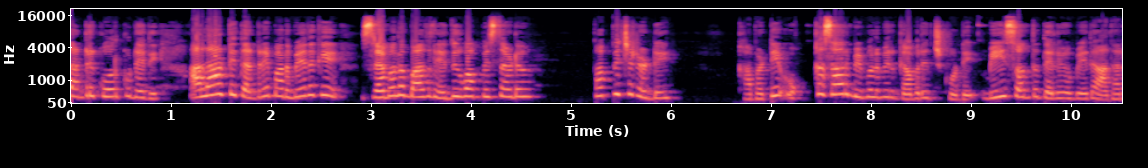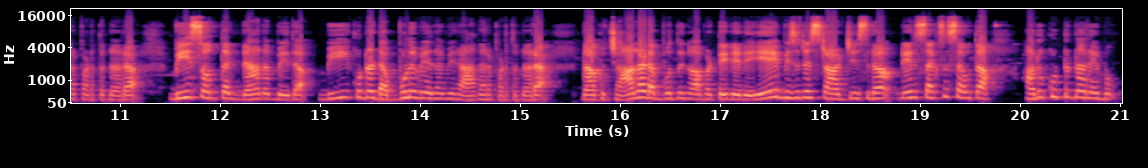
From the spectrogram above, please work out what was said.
తండ్రి కోరుకునేది. అలాంటి తండ్రి మన మీదకి శ్రమలు బాధలు ఎందుకు పంపిస్తాడు? పంపించడండి. కాబట్టి ఒక్కసారి మిమ్మల్ని మీరు గమనించుకోండి. మీ సొంత తెలివి మీద ఆధారపడుతున్నారా? మీ సొంత జ్ఞానం మీద మీకున్న డబ్బుల మీద మీరు ఆధారపడుతున్నారా? నాకు చాలా డబ్బు ఉంది కాబట్టి నేను ఏ బిజినెస్ స్టార్ట్ చేసినా నేను సక్సెస్ అవుతా. అనుకుంటున్నారేమో.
